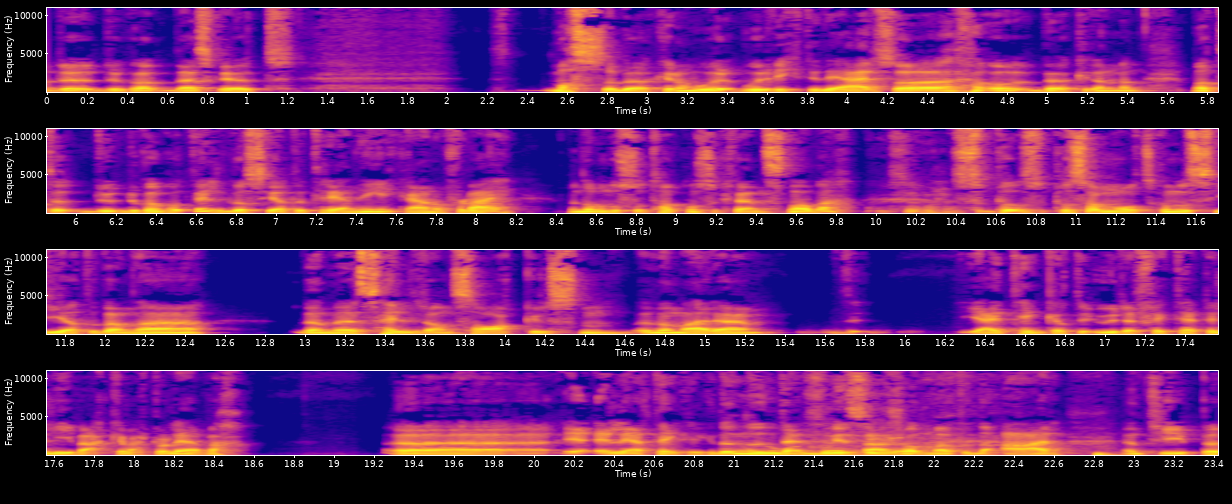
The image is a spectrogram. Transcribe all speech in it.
det, du, det er skrevet masse bøker om hvor, hvor viktig det er, så, bøker, men, men du, du kan godt velge å si at trening ikke er noe for deg, men da må du også ta konsekvensen av det. På, på samme måte kan du si at denne, denne selvransakelsen, den derre Jeg tenker at det ureflekterte livet er ikke verdt å leve. Uh, eller jeg tenker ikke det nødvendigvis er sånn, men at det er en type,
